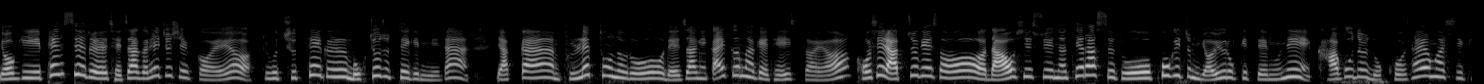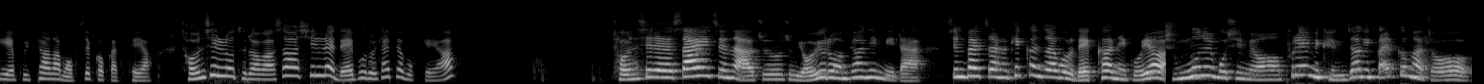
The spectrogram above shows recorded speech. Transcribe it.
여기 펜스를 제작을 해 주실 거예요. 그리고 주택은 목조 주택입니다. 약간 블랙톤으로 내장이 깔끔하게 돼 있어요. 거실 앞쪽에서 나오실 수 있는 테라스도 폭이 좀 여유롭기 때문에 가구들 놓고 사용하시기에 불편함 없을 것 같아요. 전실로 들어가서 실내 내부를 살펴볼게요. 전실의 사이즈는 아주 좀 여유로운 편입니다. 신발장은 키 큰 장으로 4칸이고요. 중문을 보시면 프레임이 굉장히 깔끔하죠.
